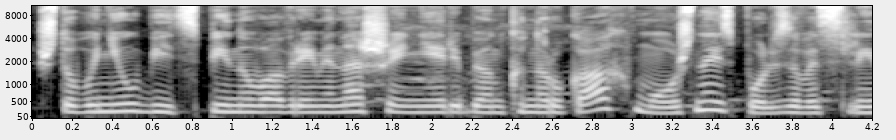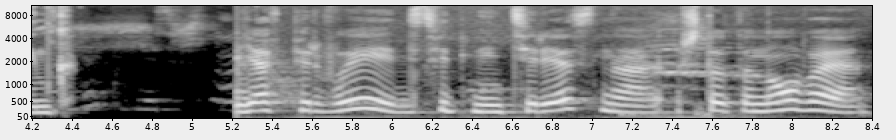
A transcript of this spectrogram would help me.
Чтобы не убить спину во время ношения ребенка на руках, можно использовать слинг. Я впервые, действительно интересно, что-то новое,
